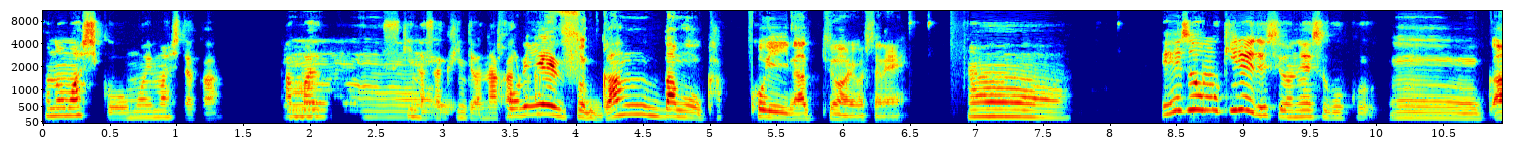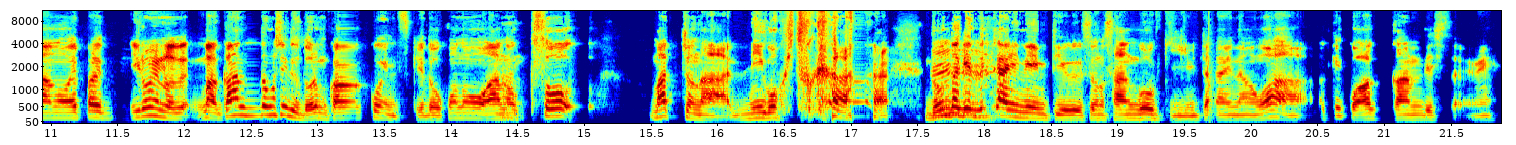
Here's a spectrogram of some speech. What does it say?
好ましく思いましたか？あんまり好きな作品ではなかった。とりあえず、ガンダムかっこいいなっていうのはありましたね。うん映像も綺麗ですよね、すごく。うん、あの、やっぱりいろいろ、まあ、ガンダムシリーズどれもかっこいいんですけど、この、あの、はい。クソ、マッチョな2号機とか、どんだけでかいねんっていうその3号機みたいなのは、結構圧巻でしたよね。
